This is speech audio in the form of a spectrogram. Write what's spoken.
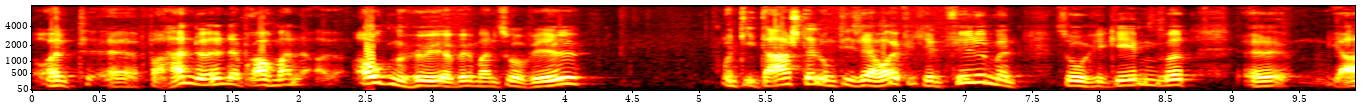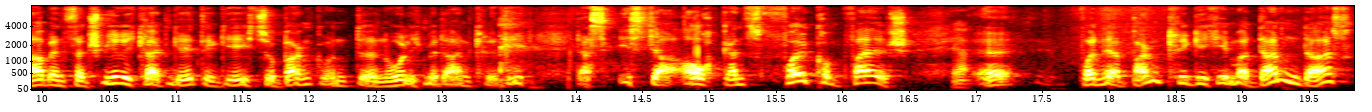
und äh, verhandeln, da braucht man Augenhöhe, wenn man so will. Und die Darstellung, die sehr häufig in Filmen so gegeben wird, äh, ja, wenn es dann Schwierigkeiten geht, dann gehe ich zur Bank und dann hole ich mir da einen Kredit. Das ist ja auch ganz vollkommen falsch. Ja. Äh, von der Bank kriege ich immer dann das,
